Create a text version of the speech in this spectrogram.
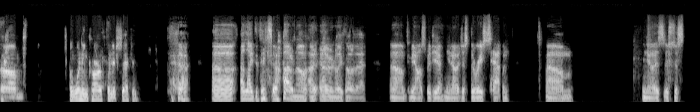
um, a winning car finished second? uh, I'd like to think so. I don't know. I, I haven't really thought of that, um, to be honest with you. You know, just the races happen. Um, you know, it's, it's just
